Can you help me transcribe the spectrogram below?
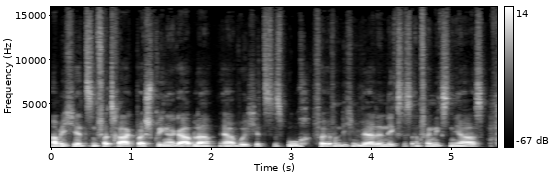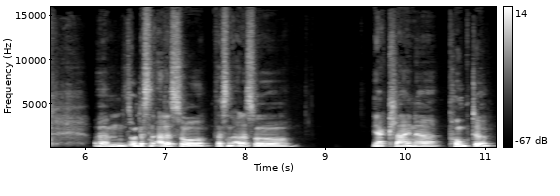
Habe ich jetzt einen Vertrag bei Springer Gabler, ja, wo ich jetzt das Buch veröffentlichen werde, nächstes, Anfang nächsten Jahres. Ähm, so, und das sind alles so, das sind alles so ja kleine Punkte,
